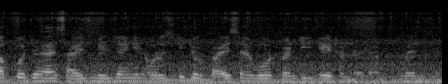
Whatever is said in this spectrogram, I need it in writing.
आपको जो है साइज़ मिल जाएँगे और इसकी जो प्राइस है वो ट्वेंटी एट हंड्रेड है मेंस में।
